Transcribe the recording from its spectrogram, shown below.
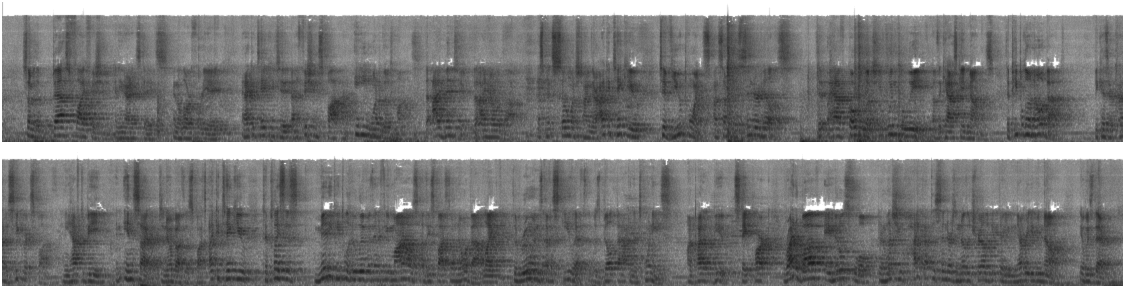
some of the best fly fishing in the United States in the lower 48, and I could take you to a fishing spot on any one of those miles that I've been to, that I know about. I spent so much time there. I could take you to viewpoints on some of the cinder hills that have overlooks you wouldn't believe of the Cascade Mountains that people don't know about because they're kind of a secret spot. And you have to be an insider to know about those spots. I could take you to places many people who live within a few miles of these spots don't know about, like the ruins of a ski lift that was built back in the 20s on Pilot Butte State Park, right above a middle school. But unless you hike up the cinders and know the trail to get there, you never even know it was there.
